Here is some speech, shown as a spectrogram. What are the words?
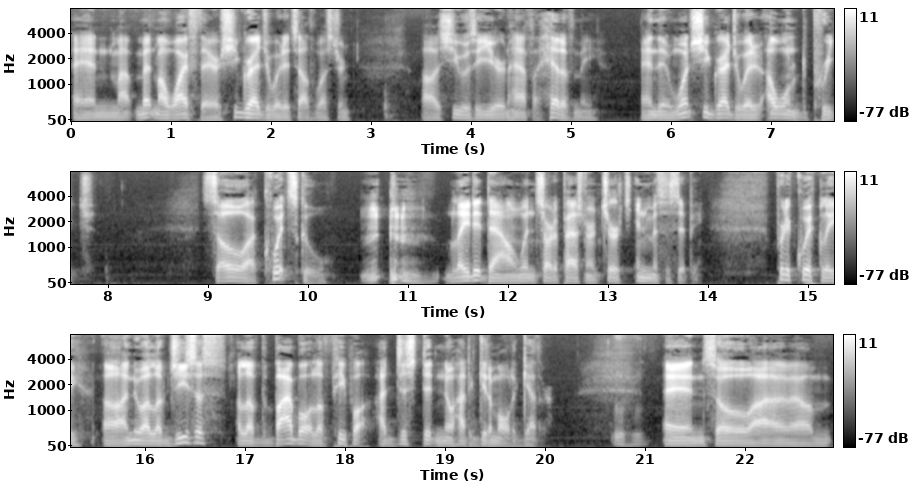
and my, met my wife there. She graduated Southwestern. Uh, she was a year and a half ahead of me, and then once she graduated, I wanted to preach. So I quit school, laid it down, went and started pastoring a church in Mississippi pretty quickly, uh, I knew I loved Jesus, I loved the Bible, I loved people. I just didn't know how to get them all together. And so I um,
